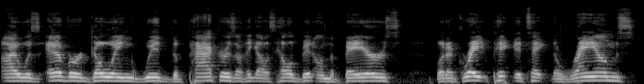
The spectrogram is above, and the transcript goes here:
I was ever going with the Packers. I think I was held bent on the Bears, but a great pick to take the Rams.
